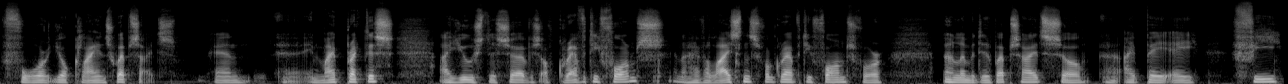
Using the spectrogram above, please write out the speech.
for your clients' websites. And uh, in my practice, I use the service of Gravity Forms, and I have a license for Gravity Forms for unlimited websites. So uh, I pay a fee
